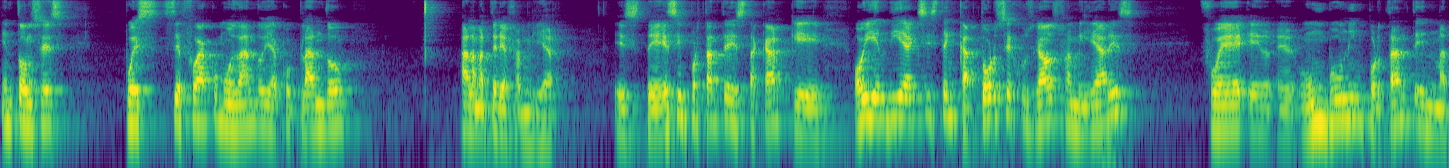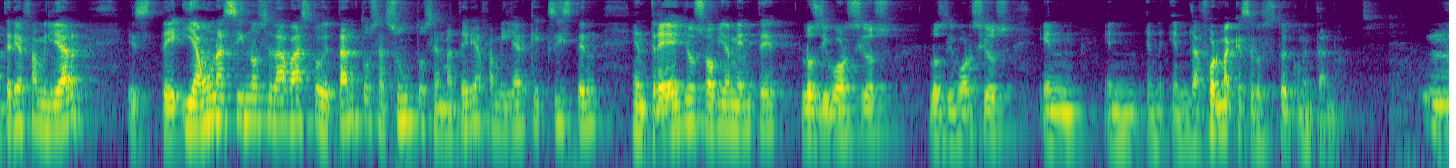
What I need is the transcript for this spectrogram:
entonces pues se fue acomodando y acoplando a la materia familiar. Este, es importante destacar que Hoy en día existen 14 juzgados familiares. Fue eh, eh, un boom importante en materia familiar este, y aún así no se da abasto de tantos asuntos en materia familiar que existen, entre ellos obviamente los divorcios, los divorcios en, la forma que se los estoy comentando. Mm,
